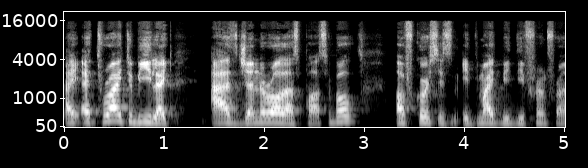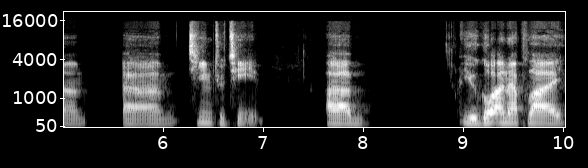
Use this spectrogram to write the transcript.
I, I try to be like as general as possible of course, it might be different from um, team to team. Um, you go and apply.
